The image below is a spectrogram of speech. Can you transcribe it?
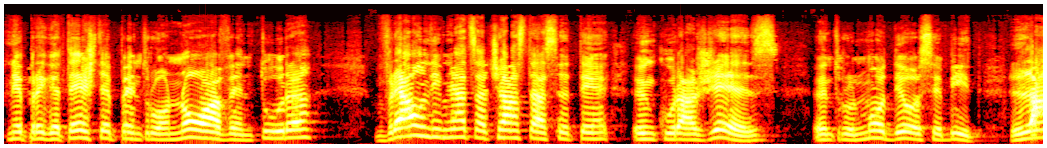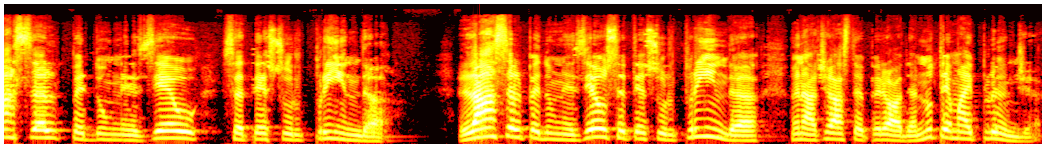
ne pregătește pentru o nouă aventură? Vreau în dimineața aceasta să te încurajez într-un mod deosebit. Lasă-L pe Dumnezeu să te surprindă. Lasă-L pe Dumnezeu să te surprindă în această perioadă. Nu te mai plânge.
